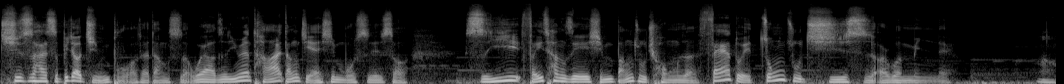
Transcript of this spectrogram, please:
其实还是比较进步哦，在当时，为啥子？因为他当见习牧师的时候，是以非常热心帮助穷人、反对种族歧视而闻名的，哦，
